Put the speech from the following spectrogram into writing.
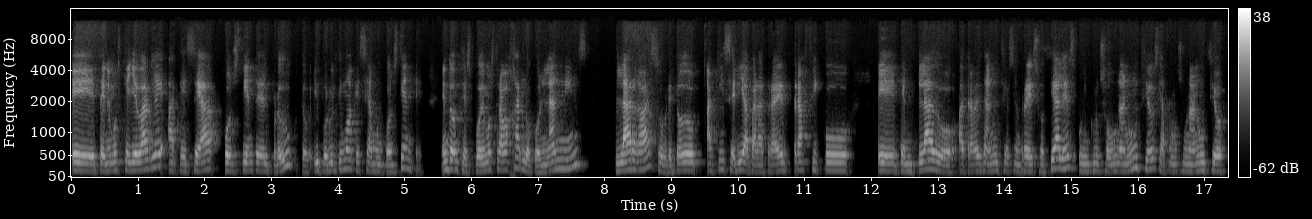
eh, tenemos que llevarle a que sea consciente del producto y por último a que sea muy consciente. Entonces, podemos trabajarlo con landings largas, sobre todo aquí sería para atraer tráfico eh, templado a través de anuncios en redes sociales o incluso un anuncio, si hacemos un anuncio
